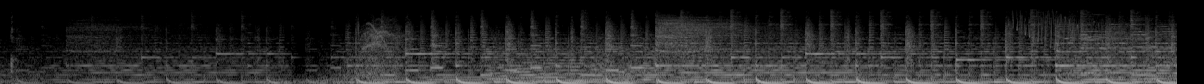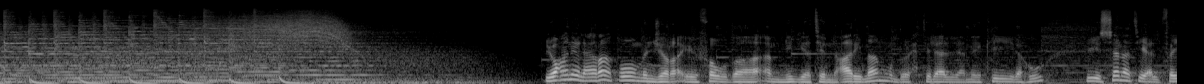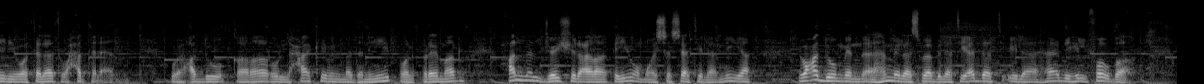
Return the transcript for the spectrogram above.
يعاني العراق من جراء فوضى أمنية عارمة منذ الاحتلال الأمريكي له في سنة 2003 وحتى الآن ويعد قرار الحاكم المدني بول بريمر حل الجيش العراقي ومؤسساته الأمنية يعد من أهم الأسباب التي أدت إلى هذه الفوضى.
